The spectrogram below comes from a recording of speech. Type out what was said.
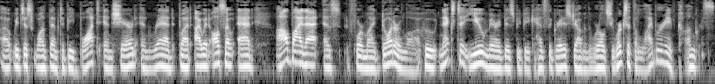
Uh, we just want them to be bought and shared and read. But I would also add, I'll buy that as for my daughter-in-law, who next to you, Mary Bisbee Beek, has the greatest job in the world. She works at the Library of Congress,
